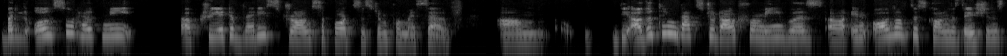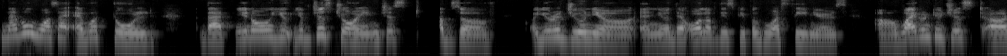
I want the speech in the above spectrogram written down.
But it also helped me uh, create a very strong support system for myself. Um, the other thing that stood out for me was uh, in all of these conversations never was i ever told that you know you, you've just joined just observe you're a junior and you know there are all of these people who are seniors uh, why don't you just uh,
